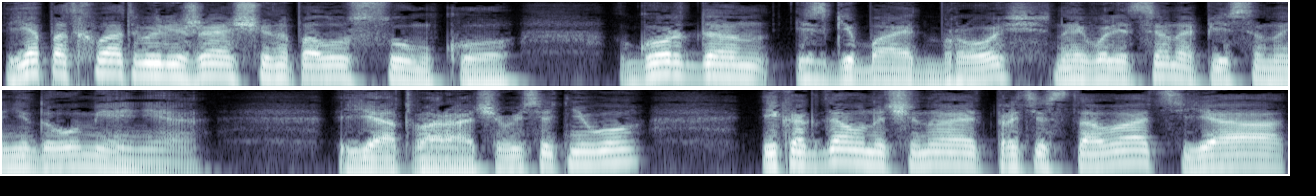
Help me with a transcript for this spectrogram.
Я подхватываю лежащую на полу сумку. Гордон изгибает бровь, на его лице написано недоумение. Я отворачиваюсь от него, и когда он начинает протестовать, я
